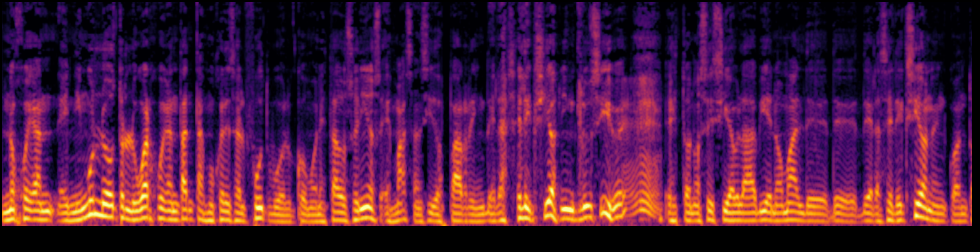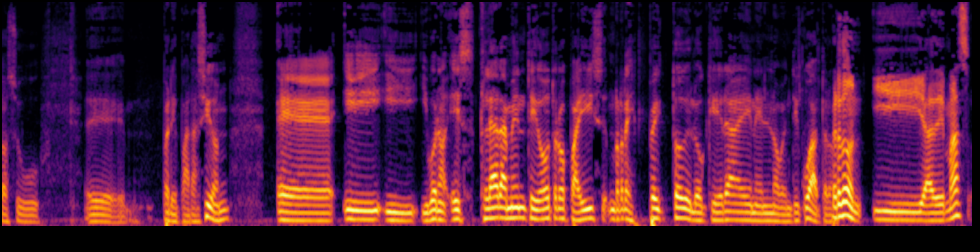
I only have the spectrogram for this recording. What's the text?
no juegan, en ningún otro lugar juegan tantas mujeres al fútbol como en Estados Unidos. Es más, han sido sparring de la selección inclusive. Esto no sé si habla bien o mal de, de- de la selección en cuanto a su eh, preparación. Eh, y, y- y bueno, es claramente otro país respecto de lo que era en el 94. Perdón, y además,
